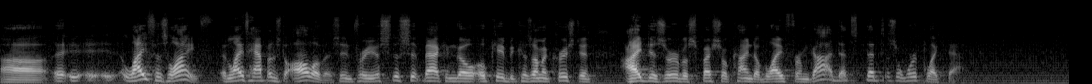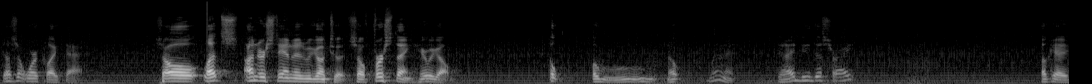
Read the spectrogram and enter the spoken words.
uh, it, life is life, and life happens to all of us. And for us to sit back and go, okay, because I'm a Christian, I deserve a special kind of life from God, that's, that doesn't work like that. Doesn't work like that. So let's understand as we go to it. So, first thing, here we go. Oh, oh, no, wait a minute. Did I do this right? Okay.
